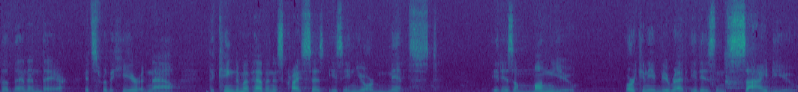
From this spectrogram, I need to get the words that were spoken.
the then and there. It's for the here and now. The kingdom of heaven, as Christ says, is in your midst. It is among you. Or it can even be read, it is inside you.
